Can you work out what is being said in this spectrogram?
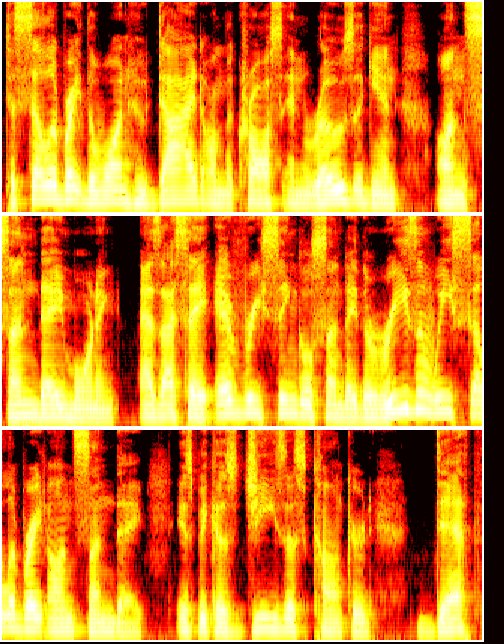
to celebrate the one who died on the cross and rose again on Sunday morning. As I say every single Sunday, the reason we celebrate on Sunday is because Jesus conquered death,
